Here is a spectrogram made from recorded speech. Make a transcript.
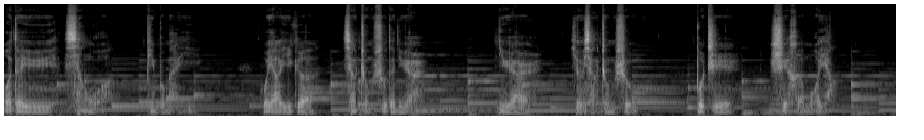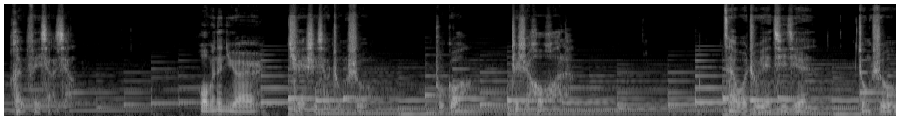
我对于像我。并不满意，我要一个像钟书的女儿，女儿又像钟书，不知是何模样，很费想象。我们的女儿确实像钟书，不过这是后话了。在我住院期间，钟书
